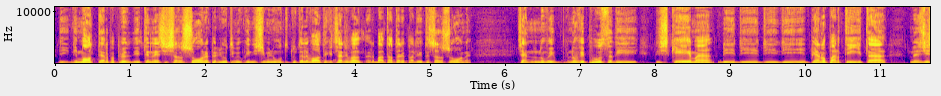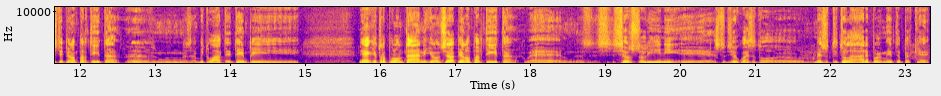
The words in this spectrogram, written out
di, di Motte era proprio di tenersi Sansone per gli ultimi 15 minuti, tutte le volte che ci ha ribal- ribaltato le partite Sansone. Cioè, non, vi, non vi puzza di, di schema, di- di- di piano partita? Non esiste piano partita? Eh, abituati ai tempi neanche troppo lontani che non c'era piano partita. Beh, se Orsolini, eh, sto giro qua è stato eh, messo titolare, probabilmente perché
